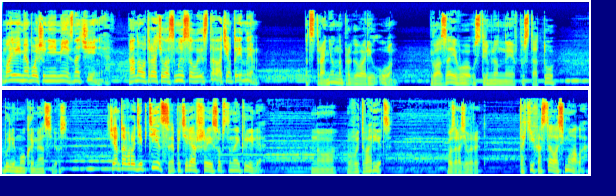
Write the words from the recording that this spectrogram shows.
«Мое имя больше не имеет значения. Оно утратило смысл и стало чем-то иным». Отстраненно проговорил он, Глаза его, устремленные в пустоту, были мокрыми от слез. «Чем-то вроде птицы, потерявшей собственные крылья». «Но вы творец», — возразил Ред. «Таких осталось мало».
